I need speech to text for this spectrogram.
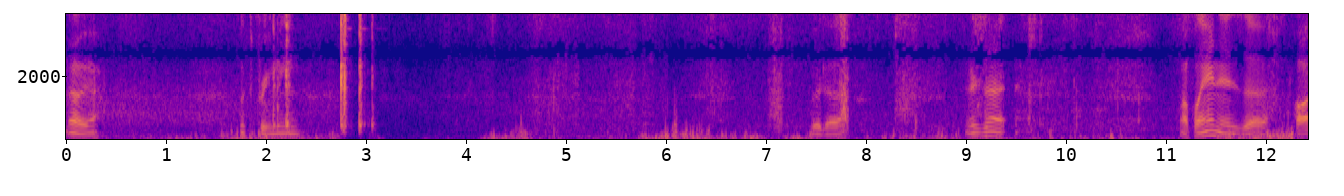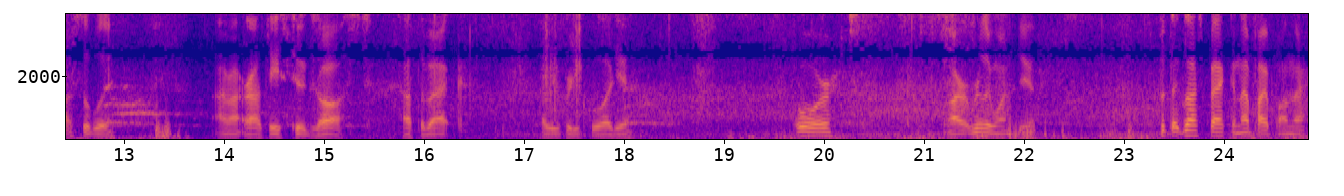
Oh yeah. Looks pretty mean. But uh there's that. My plan is uh possibly I might route these to exhaust out the back. That'd be a pretty cool idea. Or, what I really want to do, put that glass pack and that pipe on there.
